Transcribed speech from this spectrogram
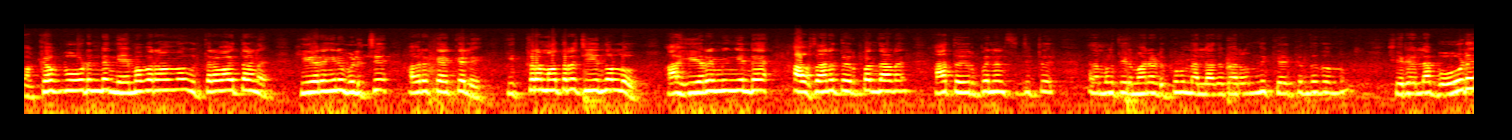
വക്കഫ് ബോർഡിന്റെ നിയമപരമായ ഉത്തരവാദിത്തമാണ് ഹിയറിങ്ങിന് വിളിച്ച് അവരെ കേൾക്കൽ ഇത്ര മാത്രമേ ചെയ്യുന്നുള്ളൂ. ആ ഹിയറിങ്ങിന്റെ അവസാന തീർപ്പ് എന്താണ് ആ തീർപ്പിനനുസരിച്ചിട്ട് നമ്മൾ തീരുമാനം എടുക്കുമെന്നല്ലാതെ വേറെ ഒന്നും കേൾക്കുന്നതൊന്നും ശരിയല്ല ബോർഡ്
